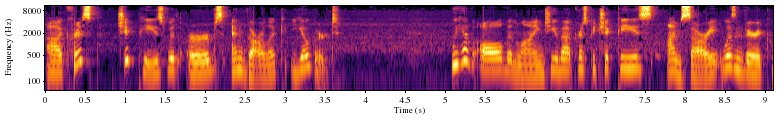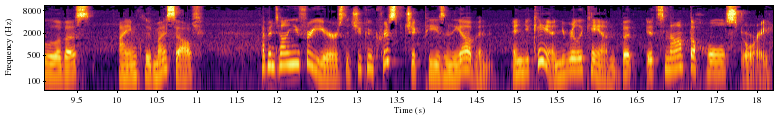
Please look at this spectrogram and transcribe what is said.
Uh, crisp chickpeas with herbs and garlic yogurt. We have all been lying to you about crispy chickpeas. I'm sorry, it wasn't very cool of us. I include myself. I've been telling you for years that you can crisp chickpeas in the oven, and you can, you really can, but it's not the whole story.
